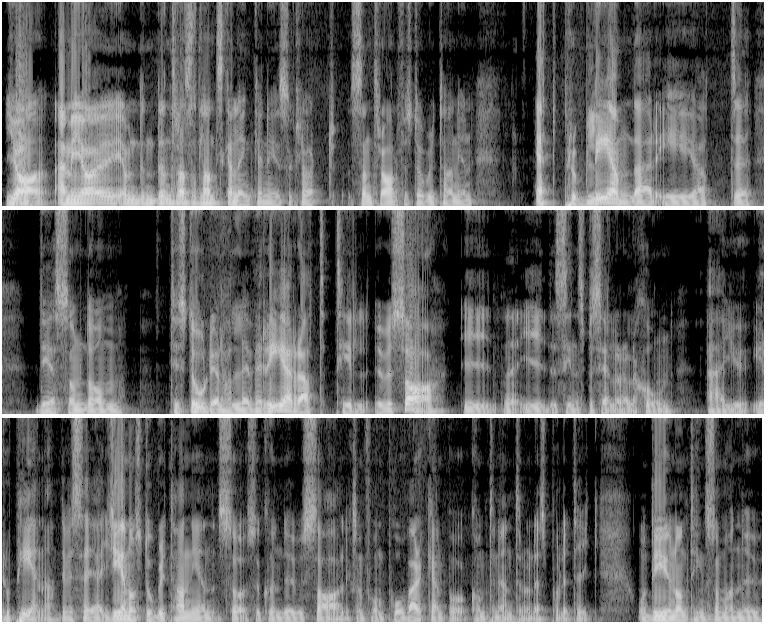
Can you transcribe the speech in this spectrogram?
Ja, men jag, den, den transatlantiska länken är såklart central för Storbritannien. Ett problem där är ju att eh, det som de till stor del har levererat till USA i, i sin speciella relation är ju européerna. Det vill säga genom Storbritannien så, så kunde USA liksom få en påverkan på kontinenten och dess politik. Och det är ju någonting som man nu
